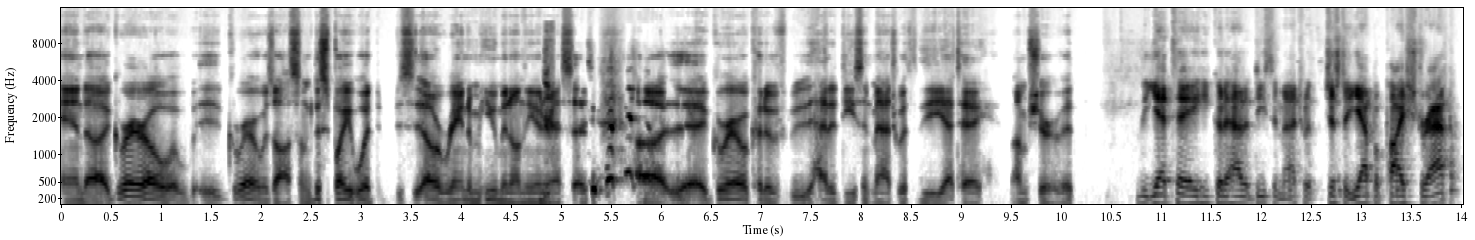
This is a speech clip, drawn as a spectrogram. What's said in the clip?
And uh, Guerrero, Guerrero was awesome, despite what a random human on the internet says. uh, Guerrero could have had a decent match with the Yeti. I'm sure of it. The Yeti, he could have had a decent match with just a Yappapi strap.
